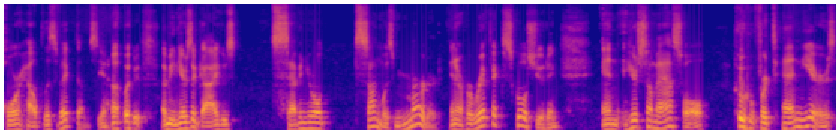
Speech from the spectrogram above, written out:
poor helpless victims you know? I mean here's a guy whose seven year old son was murdered in a horrific school shooting and here's some asshole who for 10 years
